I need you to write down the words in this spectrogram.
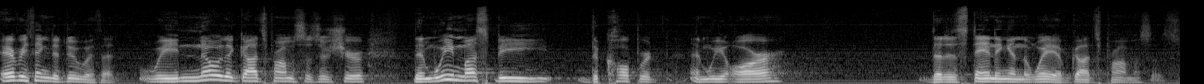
everything to do with it. We know that God's promises are sure, then we must be the culprit, and we are, that is standing in the way of God's promises.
